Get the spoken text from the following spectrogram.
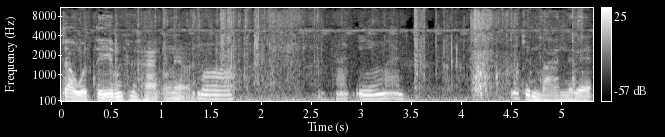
เจ้าวัวเต้มันคือหักเอาแนวบอหักเองมันมันจนบานเลยแหละ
